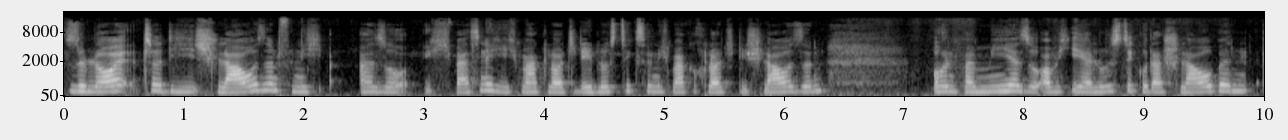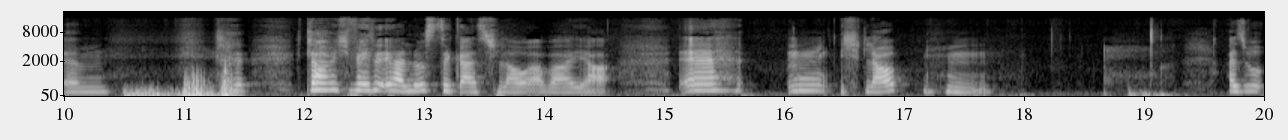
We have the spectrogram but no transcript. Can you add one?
So Leute, die schlau sind, finde ich, also ich weiß nicht, ich mag Leute, die lustig sind, ich mag auch Leute, die schlau sind. Und bei mir, so ob ich eher lustig oder schlau bin, ähm, ich glaube, ich werde eher lustig als schlau, aber ja. Äh, mm, ich glaube, hm. Also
